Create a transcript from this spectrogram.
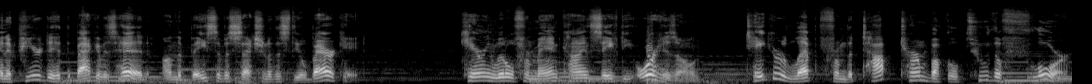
and appeared to hit the back of his head on the base of a section of the steel barricade. Caring little for Mankind's safety or his own, Taker leapt from the top turnbuckle to the floor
